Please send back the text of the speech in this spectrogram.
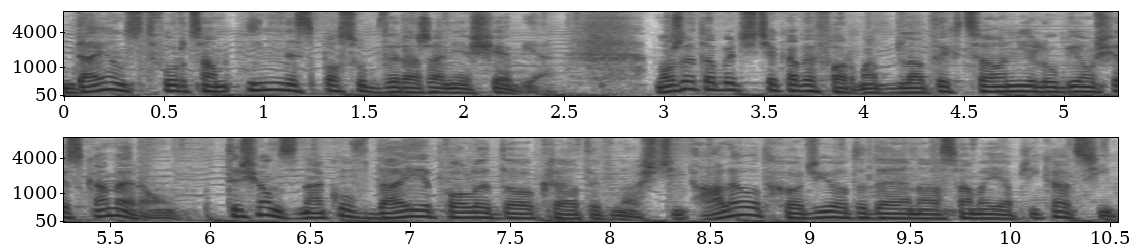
dając twórcom inny sposób wyrażania siebie. Może to być ciekawy format dla tych, co nie lubią się z kamerą. Tysiąc znaków daje pole do kreatywności, ale odchodzi od DNA samej aplikacji.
